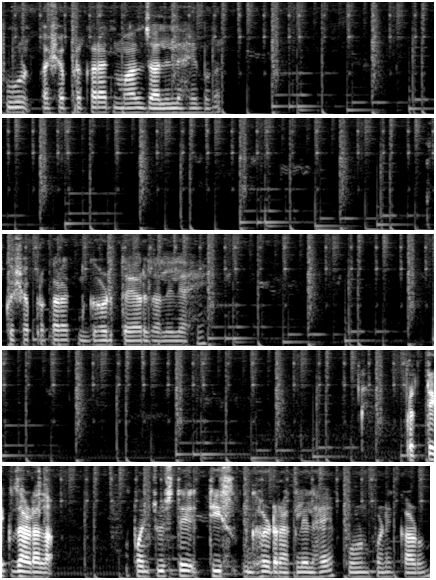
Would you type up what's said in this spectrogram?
पूर्ण अशा प्रकारात माल झालेला आहे बघा. कशा प्रकारात घड तयार झालेले आहे. प्रत्येक झाडाला पंचवीस ते तीस घड राखलेले आहे पूर्णपणे काढून.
